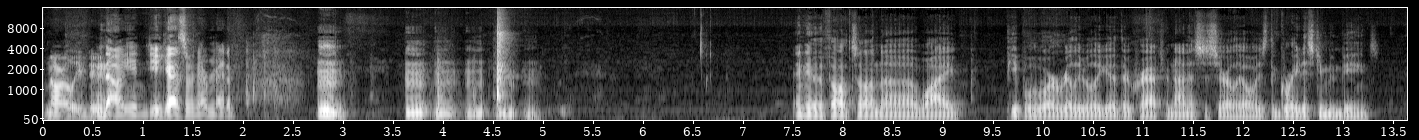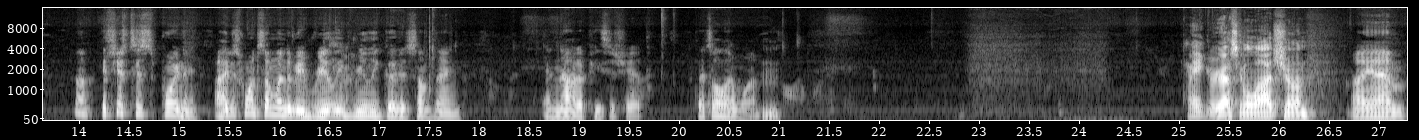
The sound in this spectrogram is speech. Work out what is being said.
gnarly dude. No, you you guys have never met him. Mm. Mm, mm, mm. Any other thoughts on uh, why people who are really, really good at their craft are not necessarily always the greatest human beings? Huh, it's just disappointing. I just want someone to be really, really good at something and not a piece of shit. That's all I want. Mm. I agree. You're asking a lot, Sean. I am.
